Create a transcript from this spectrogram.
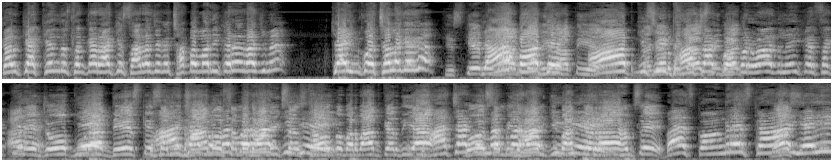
कल क्या केंद्र सरकार आके सारा जगह छापामारी करे राज्य में? क्या इनको अच्छा लगेगा? किसके क्या बात है? है। आप किसी ढांचा को बर्बाद नहीं कर सकते अरे जो पूरा देश के संविधान और संवैधानिक संस्थाओं को बर्बाद कर दिया। वो संविधान की बात कर रहा है हमसे। बस कांग्रेस का यही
